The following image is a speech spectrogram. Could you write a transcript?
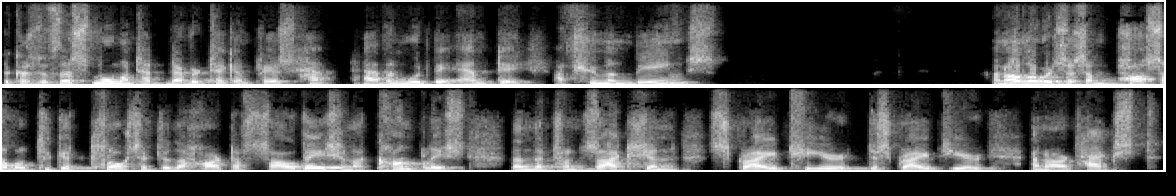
Because if this moment had never taken place, heaven would be empty of human beings. In other words, it's impossible to get closer to the heart of salvation accomplished than the transaction described here, described here in our text.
